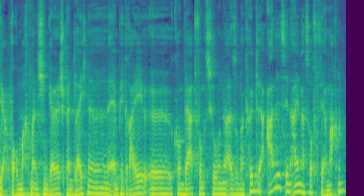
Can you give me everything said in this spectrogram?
ja, warum macht man nicht in GarageBand gleich eine, eine MP3-Konvertfunktion? Äh, ne? also man könnte alles in einer Software machen.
